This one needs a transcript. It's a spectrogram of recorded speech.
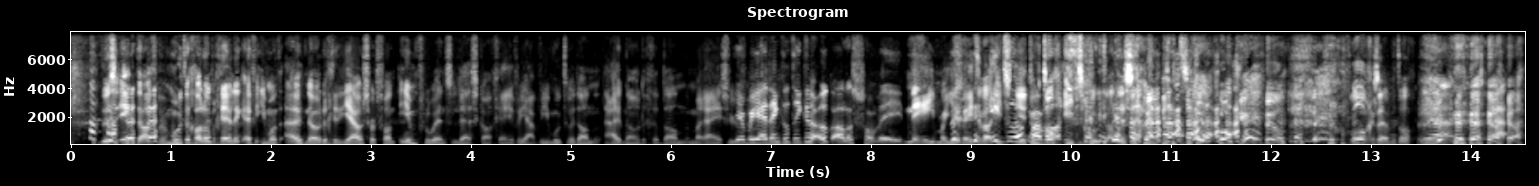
dus ik dacht, we moeten gewoon op een gegeven moment even iemand uitnodigen die jou een soort van influence les kan geven. Ja, wie moeten we dan uitnodigen dan Marije Zuurveld? ja, maar jij denkt dat ik er ook alles van weet. Nee, maar je weet er wel Ik iets. Je doet toch wat. iets goed, anders zou je niet zo fucking veel, veel volgers hebben, toch? Ja. ja.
